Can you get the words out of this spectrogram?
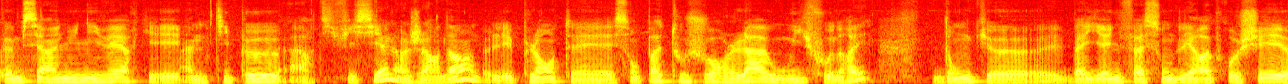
Comme c'est un univers qui est un petit peu artificiel, un jardin, les plantes ne sont pas toujours là où il faudrait. Donc, euh, bah, il y a une façon de les rapprocher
